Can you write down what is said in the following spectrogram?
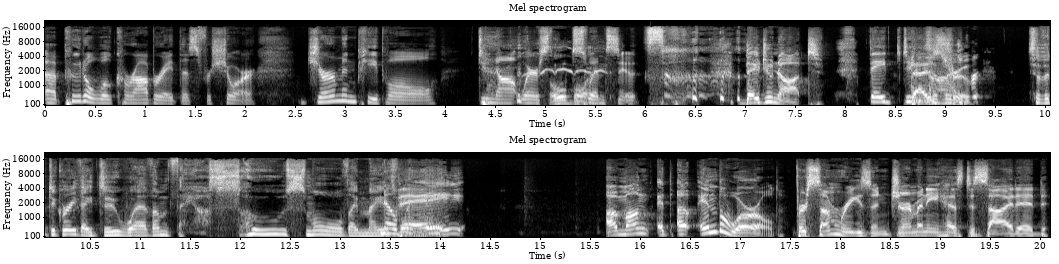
uh, Poodle will corroborate this for sure. German people do not wear Oh, swimsuits. They do not. they do That is not. true. to the degree they do wear them, they are so small they may No, as well. They among uh, in the world for some reason Germany has decided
